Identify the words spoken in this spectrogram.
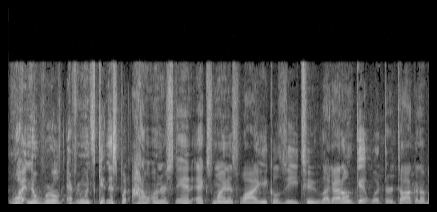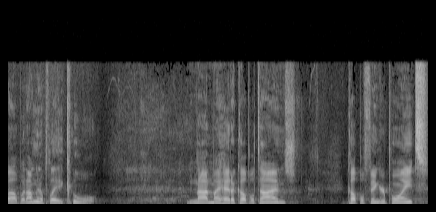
what in the world? Everyone's getting this, but I don't understand x minus y equals z2. Like, I don't get what they're talking about, but I'm to play it cool. Nod my head a couple times, couple finger points.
